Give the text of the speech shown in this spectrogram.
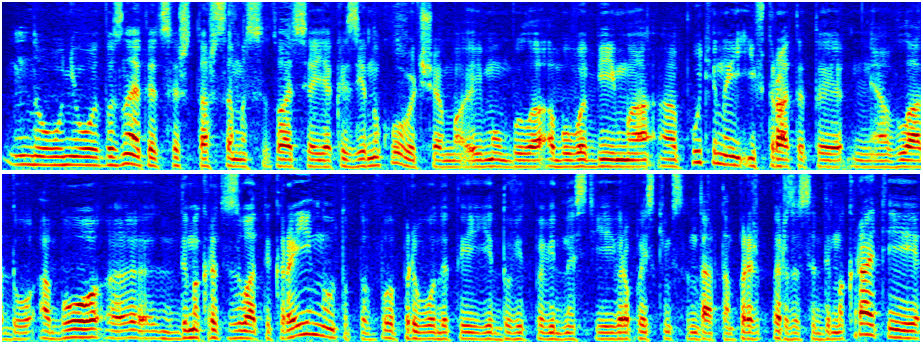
Ну у нього, ви знаєте, це ж та ж сама ситуація, як і з Януковичем. Йому було або в обійма е, Путіна і втратити владу, або е, демократизувати країну, тобто приводити її до відповідності європейським стандартам, перш за все демократії,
